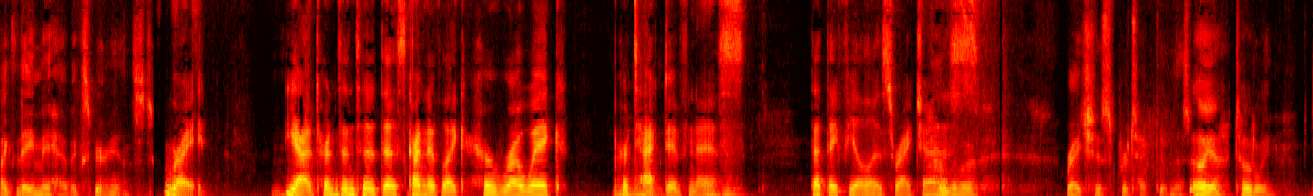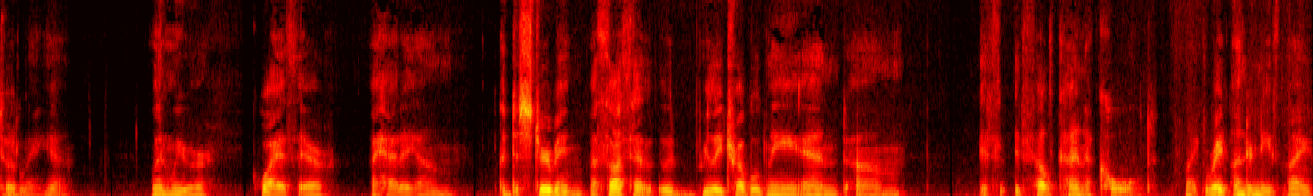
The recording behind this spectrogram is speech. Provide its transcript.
like they may have experienced. Right. Yeah, it turns into this kind of like heroic mm-hmm. protectiveness mm-hmm. that they feel is righteous. Heroic, righteous protectiveness. Oh, yeah, totally. Totally. Yeah when we were quiet there, I had a um, a disturbing a thought that really troubled me, and um, it it felt kind of cold, like right underneath my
